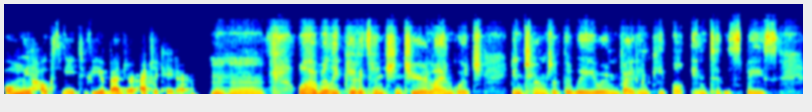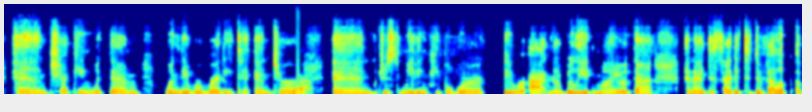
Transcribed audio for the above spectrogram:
only helps me to be a better educator. Mm-hmm. Well, I really paid attention to your language in terms of the way you were inviting people into the space and checking with them when they were ready to enter yeah. and just meeting people where they were at and i really admired that and i decided to develop a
